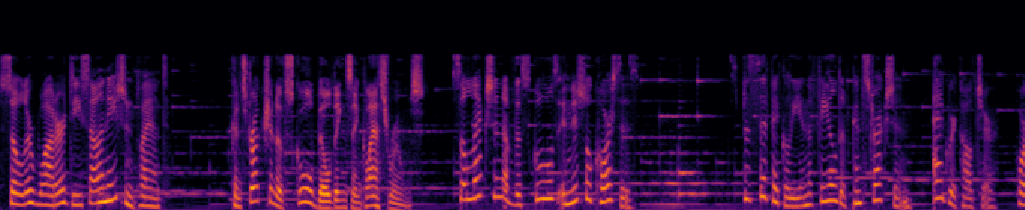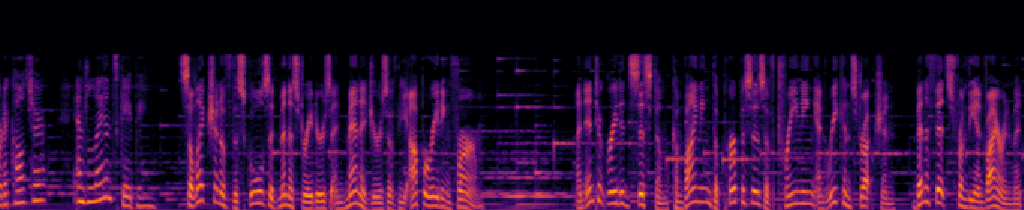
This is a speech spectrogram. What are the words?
Solar water desalination plant. Construction of school buildings and classrooms. Selection of the school's initial courses. Specifically in the field of construction, agriculture, horticulture, and landscaping. Selection of the school's administrators and managers of the operating firm. An integrated system combining the purposes of training and reconstruction benefits from the environment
